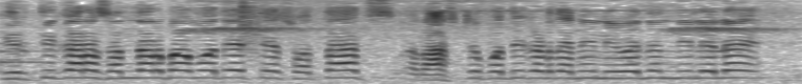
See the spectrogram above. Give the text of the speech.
कीर्तिकारा संदर्भामध्ये ते स्वतःच राष्ट्रपतीकडे त्यांनी निवेदन दिलेलं आहे.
